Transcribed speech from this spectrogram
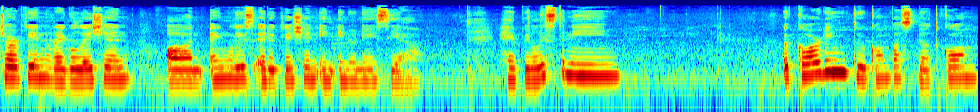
13 regulation on English education in Indonesia? Happy listening! According to Kompas.com,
